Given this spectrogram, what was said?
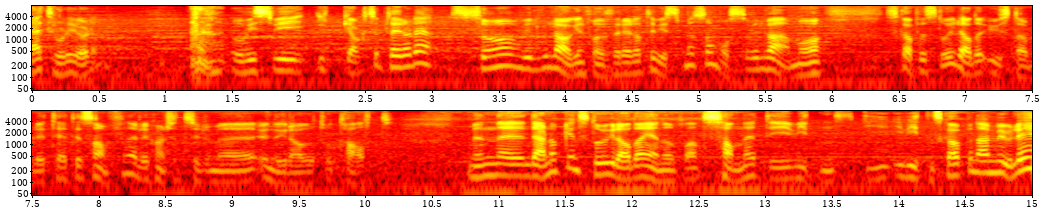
Jeg tror det gjør det. Og hvis vi ikke aksepterer det, så vil vi lage en form for relativisme som også vil være med å skape stor grad av ustabilitet i samfunnet, eller kanskje til og med undergrave totalt. Men eh, det er nok en stor grad av enighet om at sannhet i, vitens, i, i vitenskapen er mulig.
